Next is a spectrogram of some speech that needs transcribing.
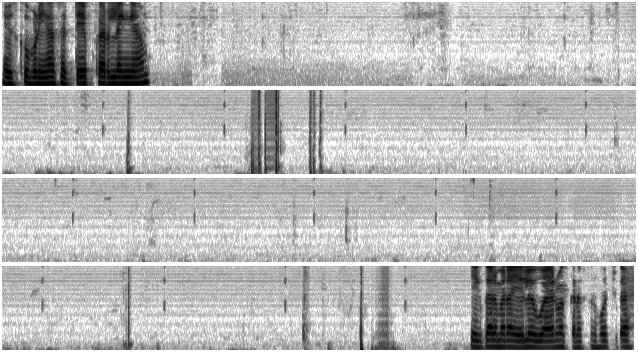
इसको बढ़िया से टेप कर लेंगे हम। एक तार मेरा येलो वायर में कनेक्शन हो चुका है।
